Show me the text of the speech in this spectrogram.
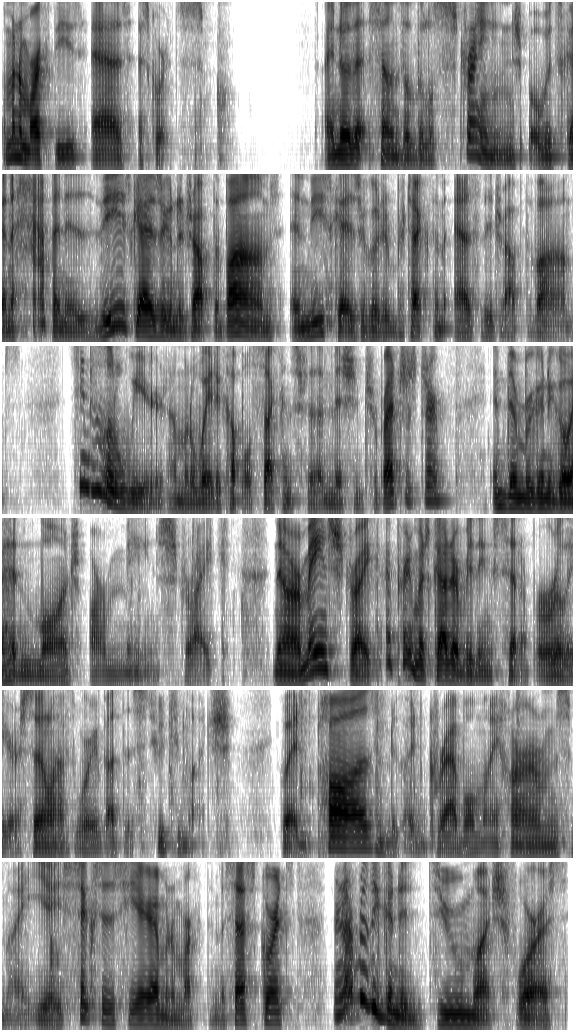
I'm going to mark these as escorts. I know that sounds a little strange, but what's going to happen is these guys are going to drop the bombs, and these guys are going to protect them as they drop the bombs. Seems a little weird. I'm going to wait a couple seconds for that mission to register, and then we're going to go ahead and launch our main strike. Now, our main strike, I pretty much got everything set up earlier, so I don't have to worry about this too, too much. Go ahead and pause. I'm going to go ahead and grab all my harms, my EA6s here. I'm going to mark them as escorts. They're not really going to do much for us,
